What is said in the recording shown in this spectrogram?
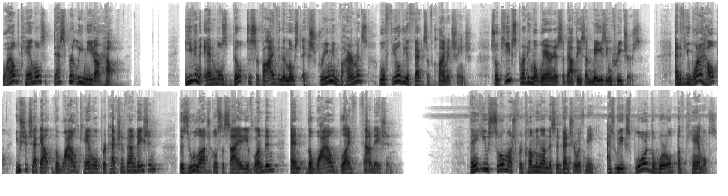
Wild camels desperately need our help. Even animals built to survive in the most extreme environments will feel the effects of climate change. So keep spreading awareness about these amazing creatures. And if you want to help, you should check out the Wild Camel Protection Foundation, the Zoological Society of London, and the Wildlife Foundation. Thank you so much for coming on this adventure with me as we explored the world of camels.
